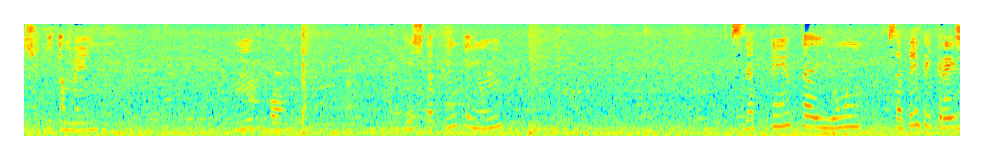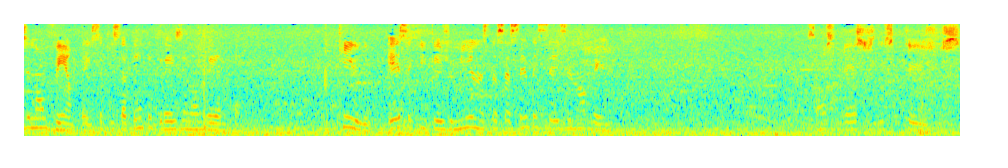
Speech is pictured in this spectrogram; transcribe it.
Este aqui também. Muito bom. Tá 31 71, 73,90. Isso aqui, 73,90 o quilo. Esse aqui, queijo Minas, tá 66,90. São os preços dos queijos.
